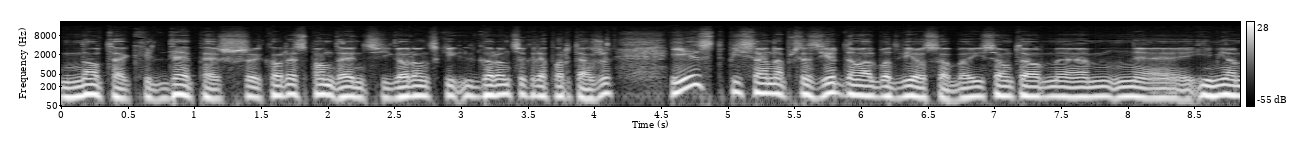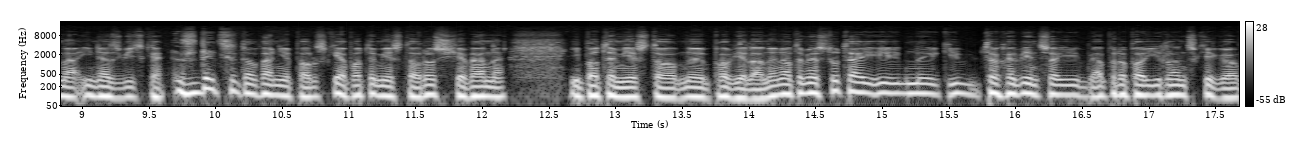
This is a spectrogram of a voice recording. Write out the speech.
notek, depesz, korespondencji, gorących reportaży jest pisana przez jedną albo dwie osoby i są to imiona i nazwiska zdecydowanie polskie, a potem jest to rozsiewane i potem jest to powielane. Natomiast tutaj trochę więcej a propos irlandzkiego,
